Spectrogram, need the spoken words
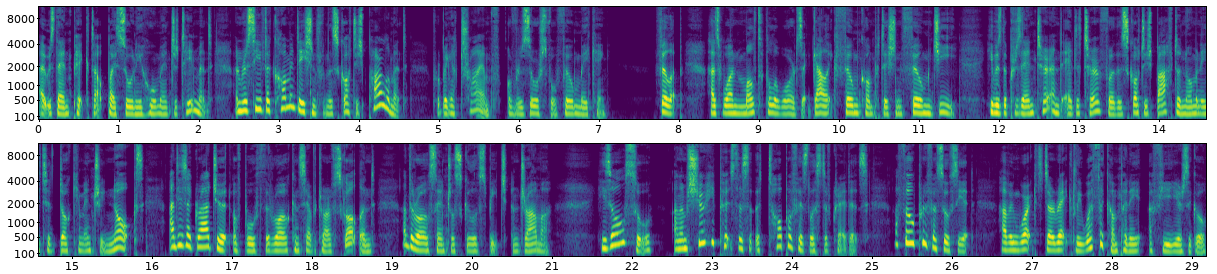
It was then picked up by Sony Home Entertainment and received a commendation from the Scottish Parliament for being a triumph of resourceful filmmaking. Philip has won multiple awards at Gaelic film competition Film G. He was the presenter and editor for the Scottish BAFTA nominated documentary Knox, and he's a graduate of both the Royal Conservatoire of Scotland and the Royal Central School of Speech and Drama. He's also, and I'm sure he puts this at the top of his list of credits, a foolproof associate, having worked directly with the company a few years ago.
